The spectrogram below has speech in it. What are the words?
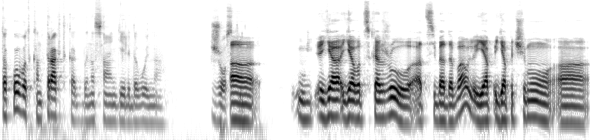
такой вот контракт, как бы, на самом деле, довольно жесткий. А, я, я вот скажу, от себя добавлю, я, я почему а,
